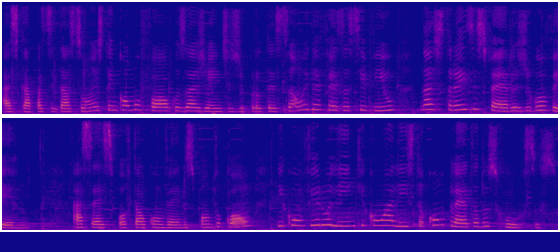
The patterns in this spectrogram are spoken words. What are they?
As capacitações têm como foco os agentes de proteção e defesa civil nas três esferas de governo. Acesse portalconvênios.com e confira o link com a lista completa dos cursos.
